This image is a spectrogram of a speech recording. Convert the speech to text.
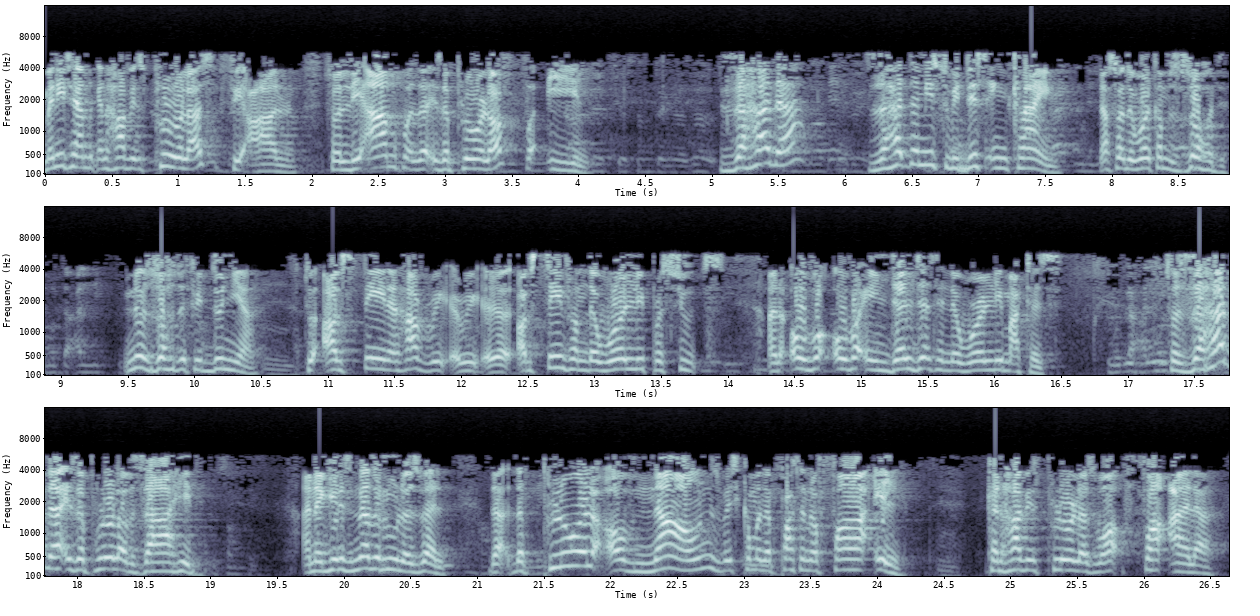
many times can have its plural as فئال so li'am is a plural of فئيل zahada zahada means to be disinclined that's why the word comes zuhd know zuhd fi dunya to abstain and have re, re, uh, abstain from the worldly pursuits and over over indulgence in the worldly matters. So zahada is a plural of zahid. And again it's another rule as well. That the plural of nouns which come in the pattern of fa'il can have its plural as what fa'ala.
